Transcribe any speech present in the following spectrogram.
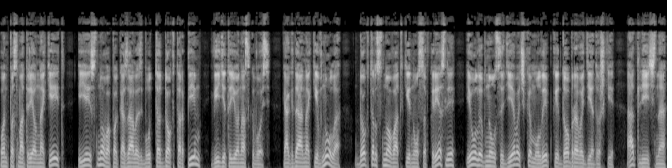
Он посмотрел на Кейт, и ей снова показалось, будто доктор Пим видит ее насквозь. Когда она кивнула, доктор снова откинулся в кресле и улыбнулся девочкам улыбкой доброго дедушки. «Отлично!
